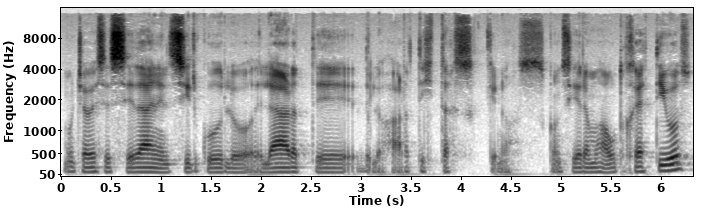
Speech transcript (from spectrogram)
muchas veces se da en el círculo del arte, de los artistas que nos consideramos autogestivos,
